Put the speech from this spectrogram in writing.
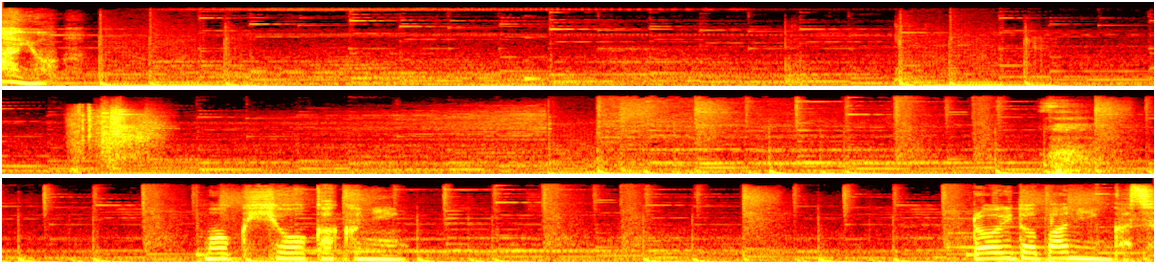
気配を目標確認。ロイド・バニングズ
